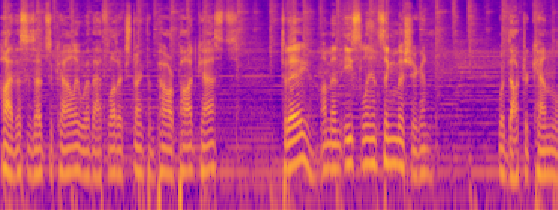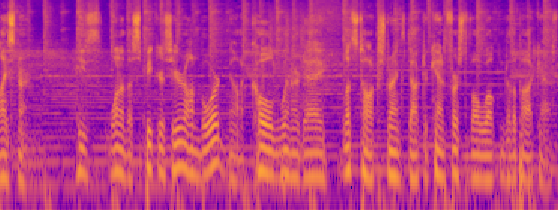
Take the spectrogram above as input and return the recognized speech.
Hi, this is Ed Sicali with Athletic Strength and Power Podcasts. Today, I'm in East Lansing, Michigan with Dr. Ken Leistner. He's one of the speakers here on board on a cold winter day. Let's talk strength, Dr. Ken. First of all, welcome to the podcast.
